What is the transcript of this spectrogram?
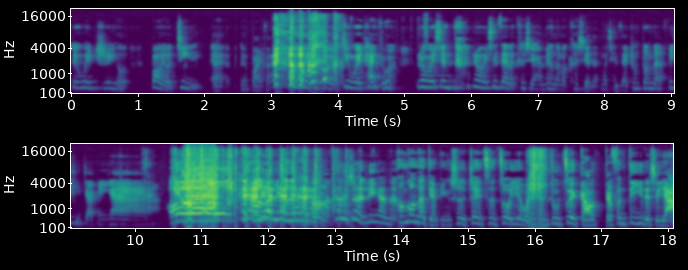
对未知有。抱有敬呃不，对，不好意思，抱有敬畏态度，认为现认为现在的科学还没有那么科学的，目前在中东的飞行嘉宾呀。哦，太厉害，厉害，厉害，太棒了，真的是很厉害呢。空空的点评是这次作业完成度最高，得分第一的是鸭。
